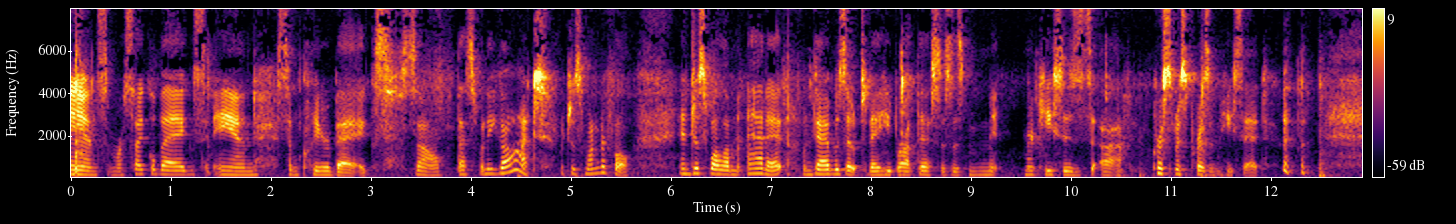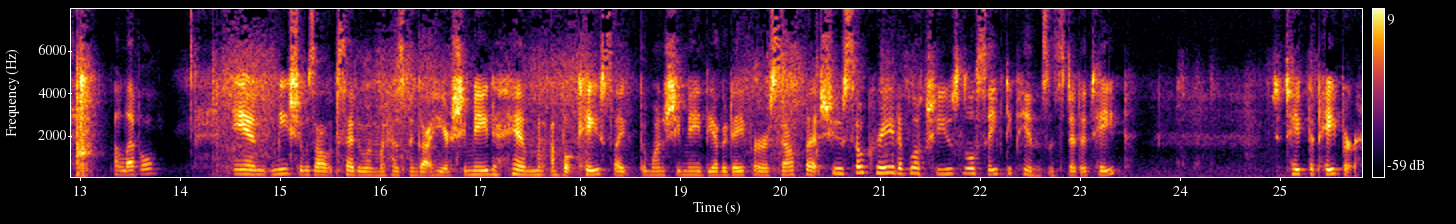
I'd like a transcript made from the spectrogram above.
and some recycle bags and some clear bags. So that's what he got, which is wonderful. And just while I'm at it, when Dad was out today, he brought this. This is Marquise's uh, Christmas present, he said. a level. And Misha was all excited when my husband got here. She made him a bookcase like the one she made the other day for herself, but she was so creative. Look, she used little safety pins instead of tape to tape the paper.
